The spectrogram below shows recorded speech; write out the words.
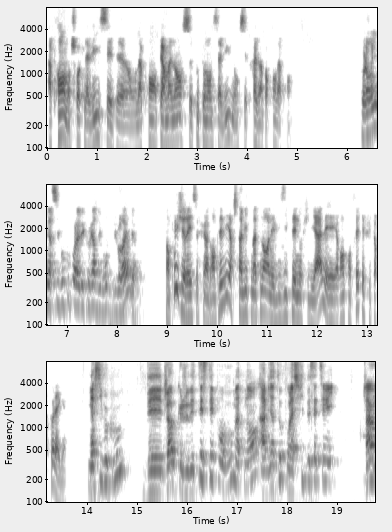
apprendre. Je crois que la vie, c'est euh, on apprend en permanence tout au long de sa vie, donc c'est très important d'apprendre. Paul-Henri, merci beaucoup pour la découverte du groupe Dubreuil. T'en prie, Géry, ce fut un grand plaisir. Je t'invite maintenant à aller visiter nos filiales et rencontrer tes futurs collègues. Merci beaucoup. Des jobs que je vais tester pour vous maintenant. À bientôt pour la suite de cette série. Ciao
